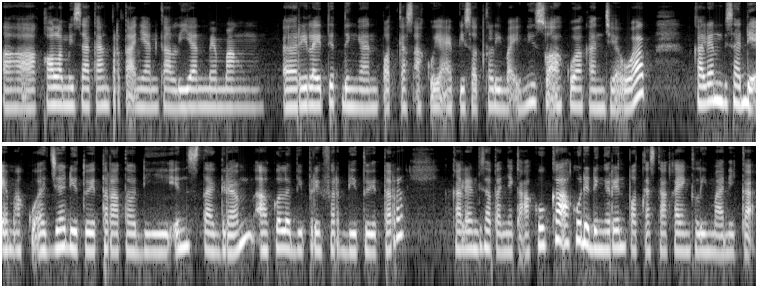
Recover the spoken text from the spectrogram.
Uh, kalau misalkan pertanyaan kalian memang uh, related dengan podcast aku yang episode kelima ini, so aku akan jawab. Kalian bisa DM aku aja di Twitter atau di Instagram. Aku lebih prefer di Twitter kalian bisa tanya ke aku, Kak, aku udah dengerin podcast kakak yang kelima nih, Kak.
